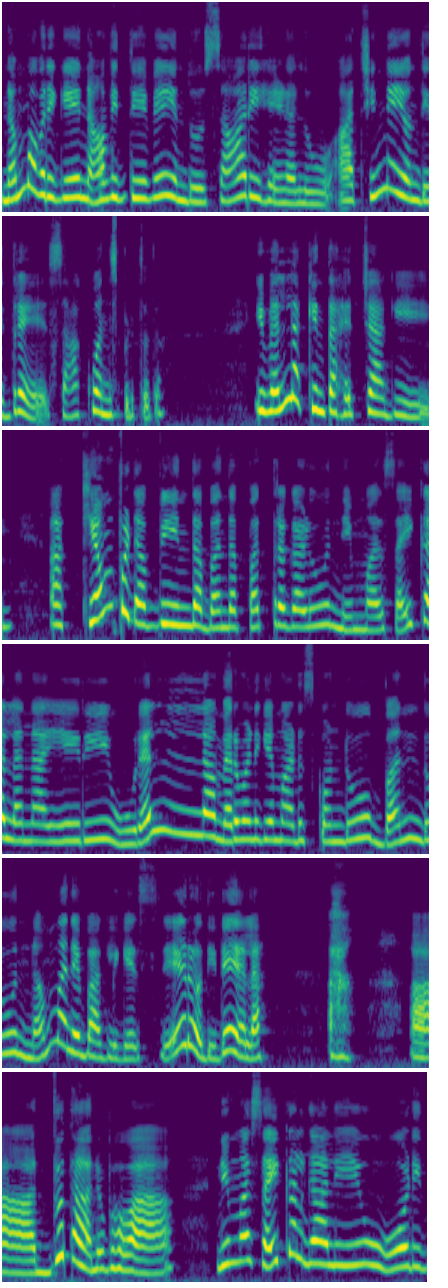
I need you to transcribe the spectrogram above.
ನಮ್ಮವರಿಗೆ ನಾವಿದ್ದೇವೆ ಎಂದು ಸಾರಿ ಹೇಳಲು ಆ ಚಿಹ್ನೆಯೊಂದಿದ್ರೆ ಸಾಕು ಅನ್ನಿಸ್ಬಿಡ್ತದೆ ಇವೆಲ್ಲಕ್ಕಿಂತ ಹೆಚ್ಚಾಗಿ ಆ ಕೆಂಪು ಡಬ್ಬಿಯಿಂದ ಬಂದ ಪತ್ರಗಳು ನಿಮ್ಮ ಸೈಕಲನ್ನು ಏರಿ ಊರೆಲ್ಲ ಮೆರವಣಿಗೆ ಮಾಡಿಸ್ಕೊಂಡು ಬಂದು ನಮ್ಮನೆ ಬಾಗಿಲಿಗೆ ಸೇರೋದಿದೆಯಲ್ಲ ಆ ಅದ್ಭುತ ಅನುಭವ. ನಿಮ್ಮ ಸೈಕಲ್ ಗಾಲಿಯು ಓಡಿದ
